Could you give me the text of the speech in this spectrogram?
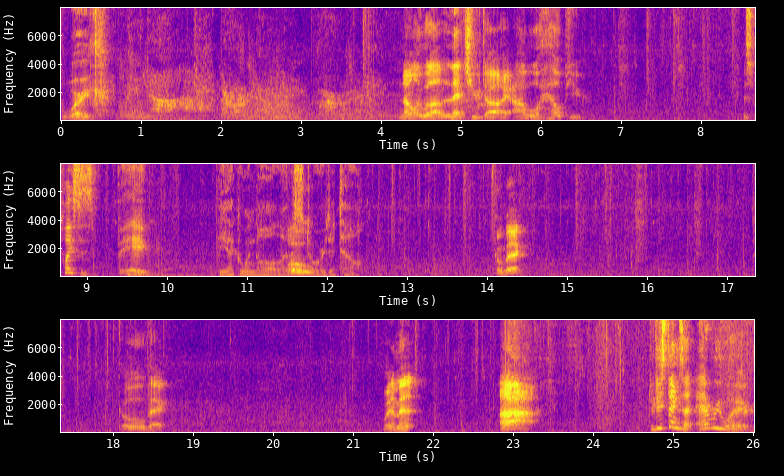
Wake. Not only will I let you die, I will help you. This place is big. The echoing hall had Whoa. a story to tell. Go back. Go back. Wait a minute. Ah! Dude, these things are everywhere.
